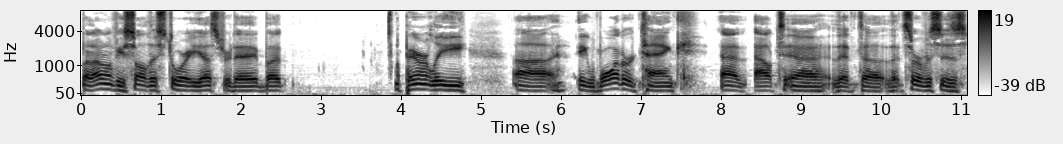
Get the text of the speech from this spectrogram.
But I don't know if you saw this story yesterday, but apparently uh, a water tank at, out uh, that uh, that services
